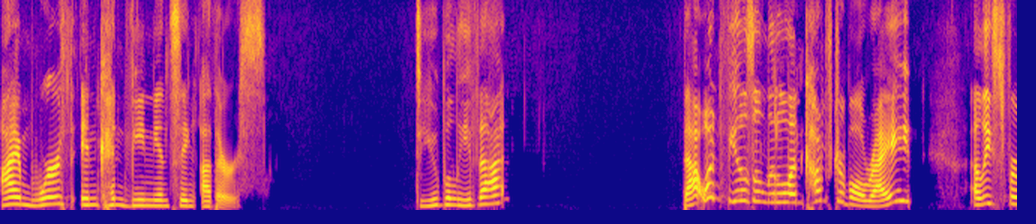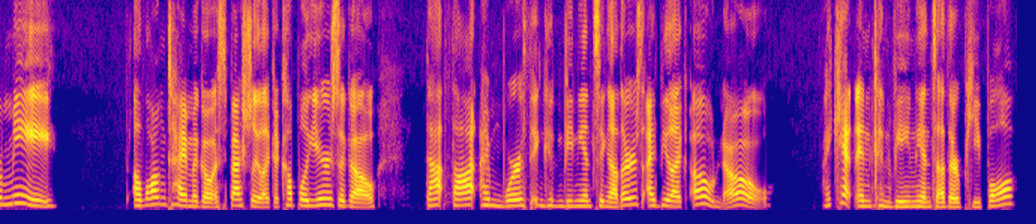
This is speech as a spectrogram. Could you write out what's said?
I'm worth inconveniencing others. Do you believe that? That one feels a little uncomfortable, right? At least for me, a long time ago, especially like a couple years ago, that thought I'm worth inconveniencing others, I'd be like, oh no, I can't inconvenience other people.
